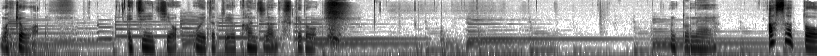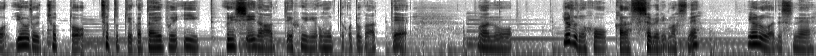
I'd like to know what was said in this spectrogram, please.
まあ、今日は一日を終えたという感じなんですけどうんとね朝と夜ちょっとちょっとっていうかだいぶいい嬉しいなっていうふうに思ったことがあってあの夜の方から喋りますね。夜はですね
